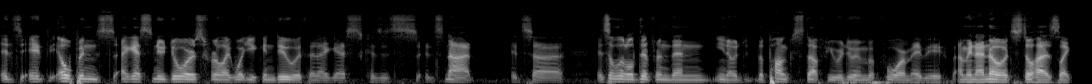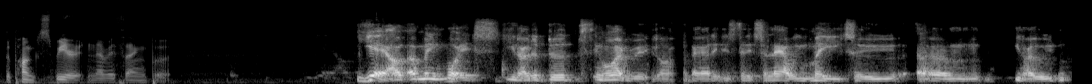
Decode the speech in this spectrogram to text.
it's it opens I guess new doors for like what you can do with it. I guess because it's it's not it's uh it's a little different than you know the punk stuff you were doing before. Maybe I mean I know it still has like the punk spirit and everything, but Yeah, I, mean, what it's you know the, the thing I really like about it is that it's allowing me to um, you know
